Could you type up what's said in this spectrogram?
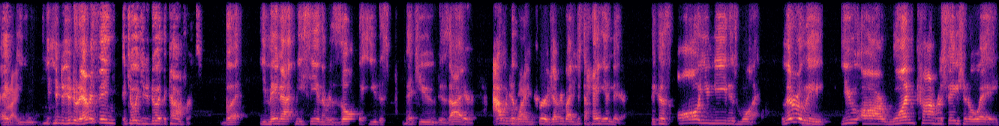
Right? right. You, you, you're doing everything they told you to do at the conference, but you may not be seeing the result that you just that you desire. I would just right. want to encourage everybody just to hang in there because all you need is one. Literally, mm-hmm. you are one conversation away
